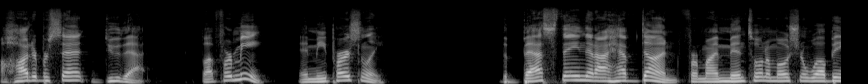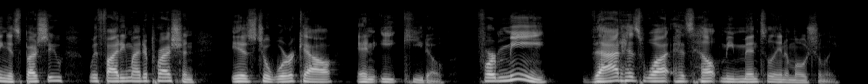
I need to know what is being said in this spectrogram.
100% do that. But for me and me personally, the best thing that I have done for my mental and emotional well being, especially with fighting my depression, is to work out and eat keto. For me, that has what has helped me mentally and emotionally.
